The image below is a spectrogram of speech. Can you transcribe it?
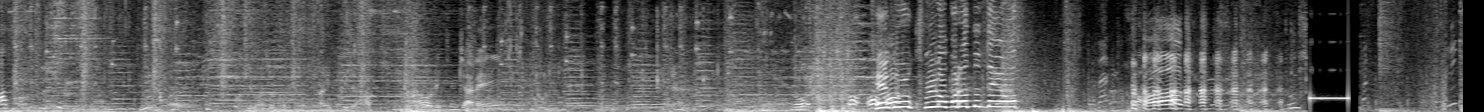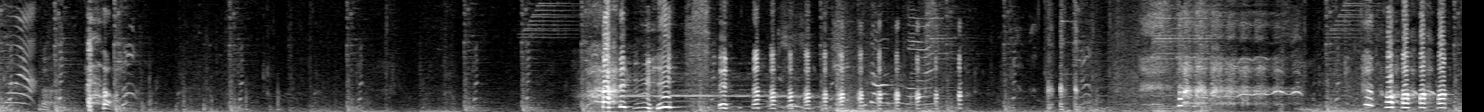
와 집어서 아이끼리 앞 아, 우리 팀 잘해 개굴 굴러버렸는데요. 아 미친.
